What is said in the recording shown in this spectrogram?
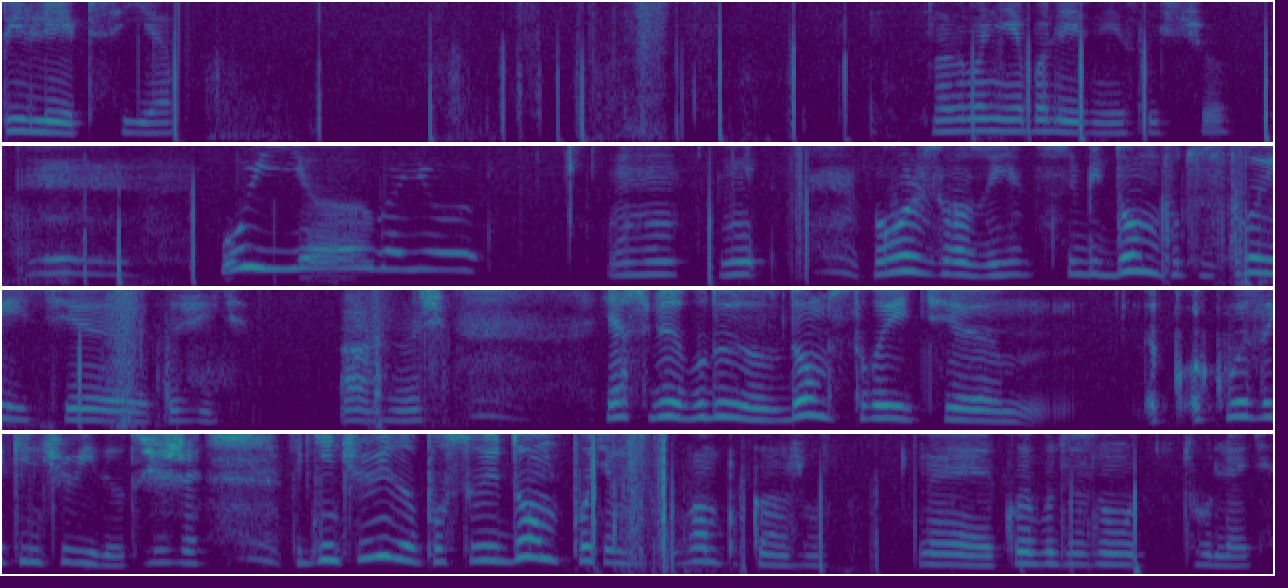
Эпилепсия. Название болезни, если что. Ой, ё-моё. Угу. Не... Говорю сразу, я себе дом буду строить... Э, подождите. А, значит, я себе буду дом строить... Э, к- коли закінчу відео. Точніше, закінчу відео, построю дом, потім вам покажу. Е, коли буду знову тут гуляти.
